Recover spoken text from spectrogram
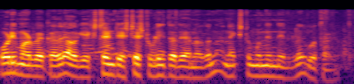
ಪೋಡಿ ಮಾಡಬೇಕಾದ್ರೆ ಅವ್ರಿಗೆ ಎಕ್ಸ್ಟೆಂಟ್ ಎಷ್ಟೆಷ್ಟು ಉಳಿತದೆ ಅನ್ನೋದನ್ನು ನೆಕ್ಸ್ಟ್ ಮುಂದಿನ ದಿನಗಳಲ್ಲಿ ಗೊತ್ತಾಗುತ್ತೆ.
